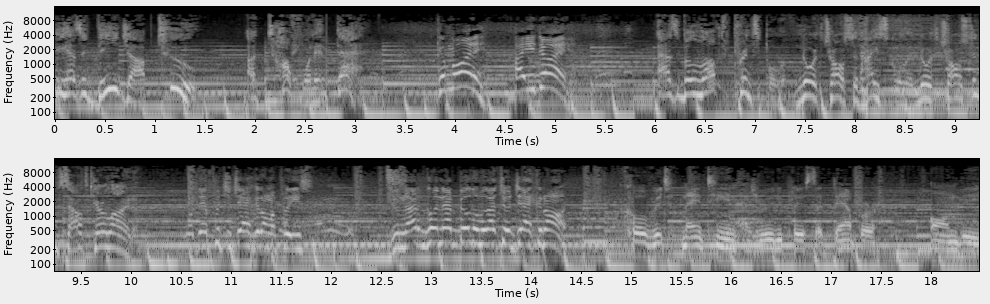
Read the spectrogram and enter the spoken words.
he has a day job too, a tough one at that. Good morning. How you doing? As a beloved principal of North Charleston High School in North Charleston, South Carolina. Well, then put your jacket on, please. Do not go in that building without your jacket on. COVID-19 has really placed a damper on the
